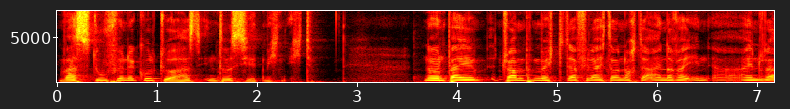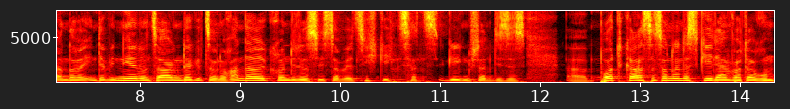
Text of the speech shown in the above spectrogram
was du für eine Kultur hast, interessiert mich nicht. Nun, bei Trump möchte da vielleicht auch noch der andere, ein oder andere intervenieren und sagen, da gibt es auch noch andere Gründe, das ist aber jetzt nicht Gegenstand dieses äh, Podcasts, sondern es geht einfach darum,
